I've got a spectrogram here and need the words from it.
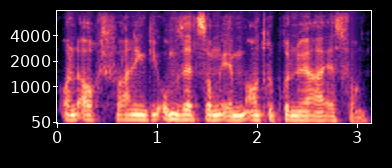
und auch vor allen Dingen die Umsetzung im Entrepreneur AS Fonds.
